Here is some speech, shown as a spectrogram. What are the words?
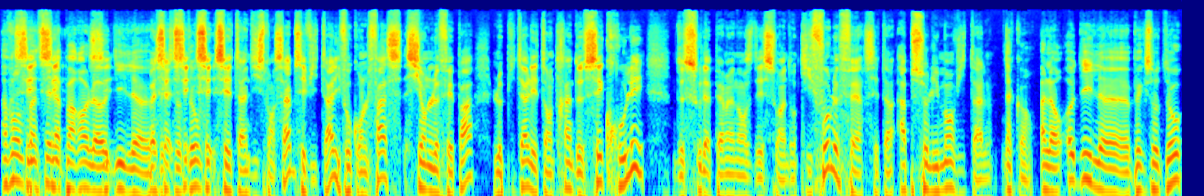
Avant de passer la parole à Odile bah, C'est indispensable, c'est vital, il faut qu'on le fasse. Si on ne le fait pas, l'hôpital est en train de s'écrouler sous la permanence des soins. Donc il faut le faire, c'est absolument vital. D'accord. Alors, Odile euh, Pexoto,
